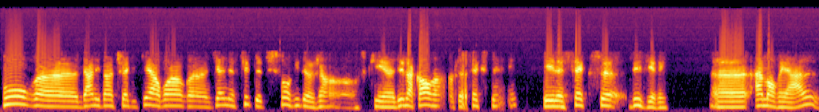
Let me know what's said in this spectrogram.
pour, euh, dans l'éventualité, avoir un diagnostic de dysphorie de genre, ce qui est un désaccord entre le sexe et le sexe désiré à Montréal.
